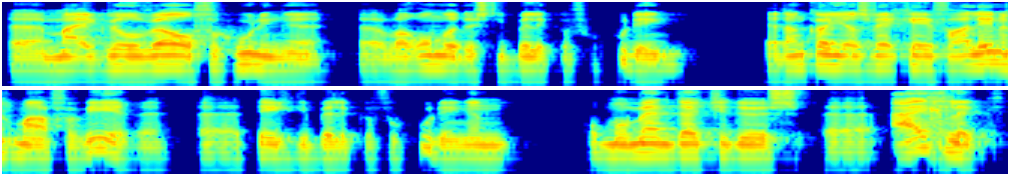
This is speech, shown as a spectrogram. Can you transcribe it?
Uh, maar ik wil wel vergoedingen, waaronder dus die billijke vergoeding ja, dan kan je als werkgever alleen nog maar verweren uh, tegen die billijke vergoeding. En op het moment dat je dus uh, eigenlijk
